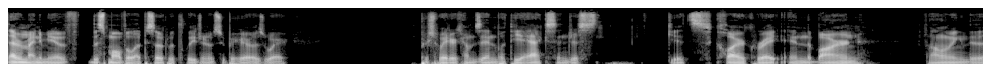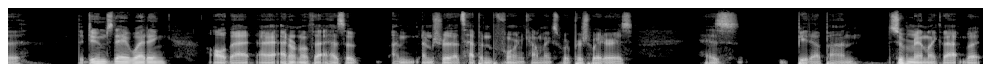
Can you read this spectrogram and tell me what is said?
That reminded me of the Smallville episode with the Legion of Superheroes, where Persuader comes in with the axe and just gets Clark right in the barn, following the the Doomsday wedding. All that. I, I don't know if that has a. I'm I'm sure that's happened before in comics where Persuader is has beat up on Superman like that, but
